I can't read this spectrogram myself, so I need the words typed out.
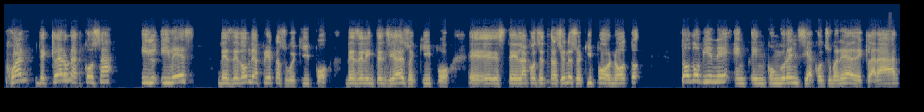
Juan declara una cosa y, ves desde dónde aprieta su equipo, desde la intensidad de su equipo, eh, este, la concentración de su equipo o no. todo viene en, congruencia con su manera de declarar,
